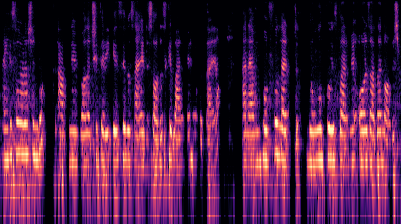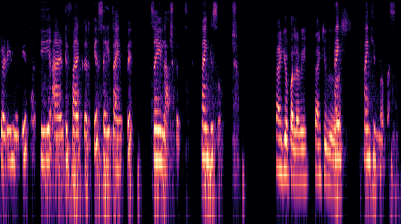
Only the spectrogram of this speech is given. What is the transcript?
थैंक यू सो मच शिंदो आपने बहुत अच्छी तरीके से सारे डिसऑर्डर्स के बारे में हमें बताया। And I am hopeful that लोगों को इस बारे में और ज़्यादा नॉलेज पड़ी होगी ताकि आइडेंटिफाई करके सही टाइम पे सही इलाज कर सके thank you so much thank you Pallavi thank you thank you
